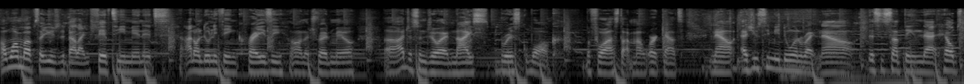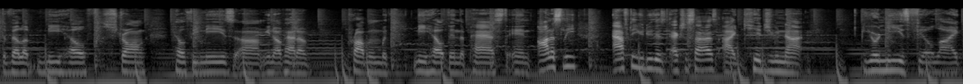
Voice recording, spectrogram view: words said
My warm ups are usually about like 15 minutes. I don't do anything crazy on the treadmill. Uh, I just enjoy a nice brisk walk before I start my workouts. Now, as you see me doing right now, this is something that helps develop knee health, strong, healthy knees. Um, you know, I've had a problem with knee health in the past, and honestly, after you do this exercise, I kid you not, your knees feel like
